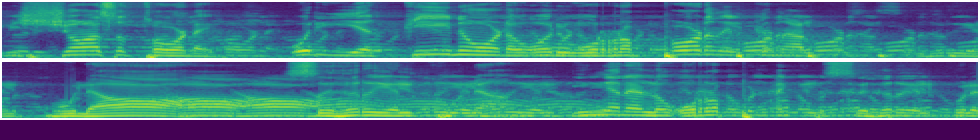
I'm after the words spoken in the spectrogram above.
വിശ്വാസത്തോടെ ഒരു യക്കീനോടെ ഒരു ഉറപ്പോടെ നിൽക്കുന്ന ആൾക്ക് സിഹർ ഏൽക്കൂല. സിഹർ ഏൽക്കൂല. ഇങ്ങനെയുള്ള ഉറപ്പുണ്ടെങ്കിൽ സിഹർ ഏൽക്കൂല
